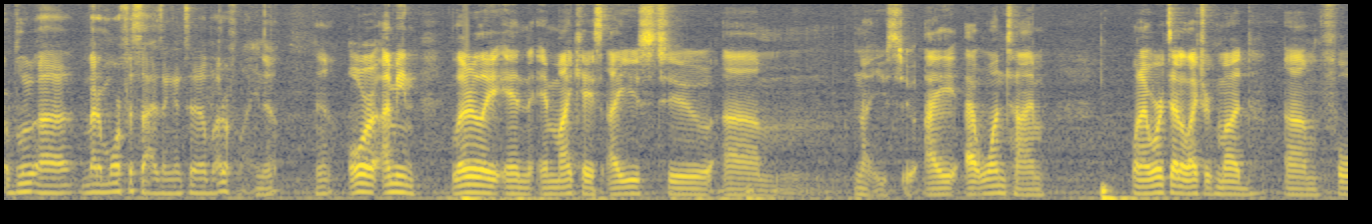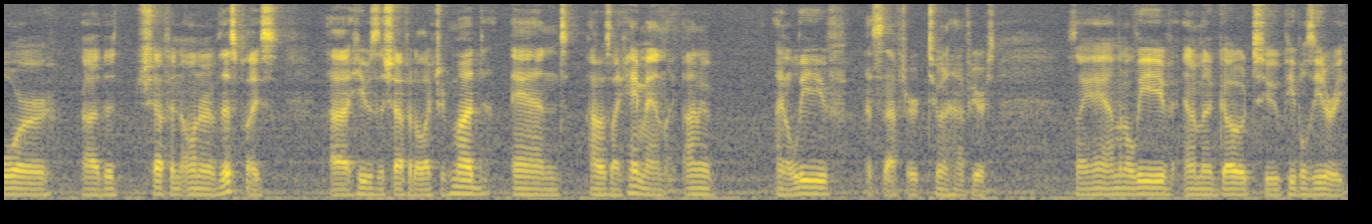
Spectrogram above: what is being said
or blue uh metamorphosizing into a butterfly you Yeah, know? yeah. Or I mean, literally in in my case, I used to, um, not used to. I at one time, when I worked at Electric Mud um, for uh, the chef and owner of this place, uh, he was the chef at Electric Mud, and I was like, "Hey man, like I'm gonna, I'm gonna leave." This is after two and a half years. It's like, "Hey, I'm gonna leave, and I'm gonna go to People's Eatery."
